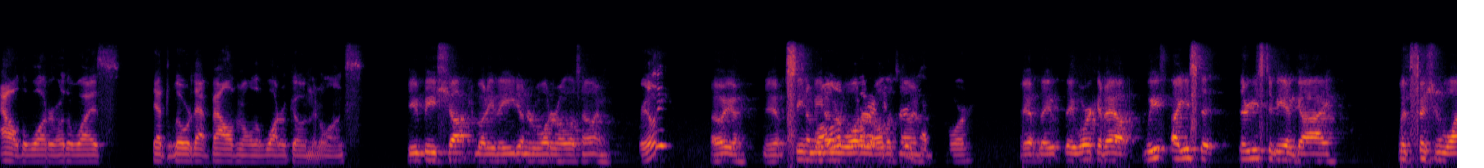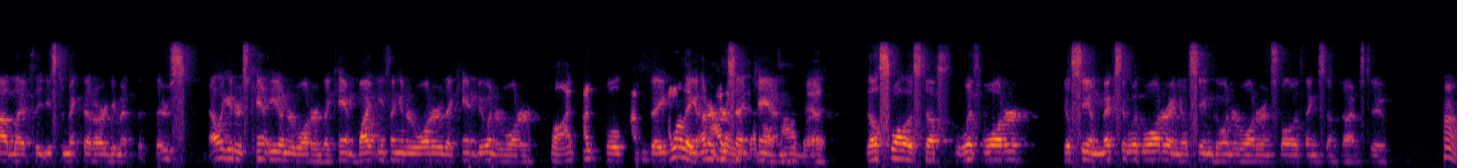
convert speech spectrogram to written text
out of the water. Otherwise, they have to lower that valve and all the water go in their lungs. You'd be shocked, buddy. They eat underwater all the time. Really? Oh yeah, yep. Seen them eat underwater I've all the time. that Before. Yeah, they, they work it out. We I used to there used to be a guy with Fish and Wildlife that used to make that argument that there's alligators can't eat underwater. They can't bite anything underwater. They can't do underwater. Well, I, I, Well, they I they think- I don't 100 percent can. time, Yeah. They'll swallow stuff with water. You'll see them mix it with water, and you'll see them go underwater and swallow things sometimes too. Huh.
